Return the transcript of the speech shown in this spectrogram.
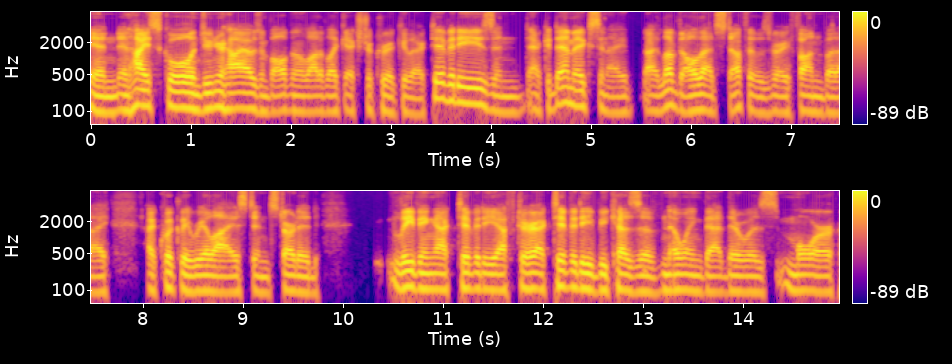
in in high school and junior high i was involved in a lot of like extracurricular activities and academics and i i loved all that stuff. It was very fun but i i quickly realized and started leaving activity after activity because of knowing that there was more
